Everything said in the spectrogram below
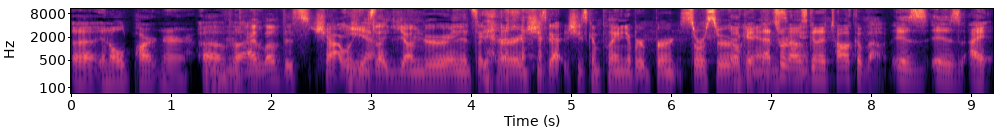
uh, an old partner of. Uh, I love this shot where yeah. he's like younger and it's like her and she's got she's complaining of her burnt sorcerer. okay, hands. that's what I was going to talk about. Is is I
